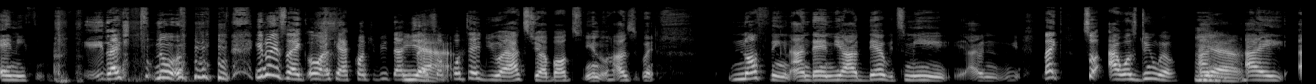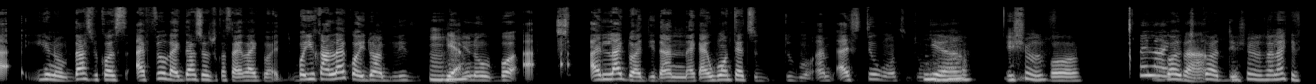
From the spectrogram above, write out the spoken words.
anything like no you know it's like oh okay I contributed Yeah. I supported you I asked you about you know how's it going nothing and then you are there with me and like so I was doing well and Yeah. I, I you know that's because I feel like that's just because I liked what I did. but you can like what you do and be lazy Mhm. Yeah. you know but I, I liked what I did and like I wanted to do more I'm, I still want to do more Yeah. It shows. but I like God, that. God It did shows. I like it.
